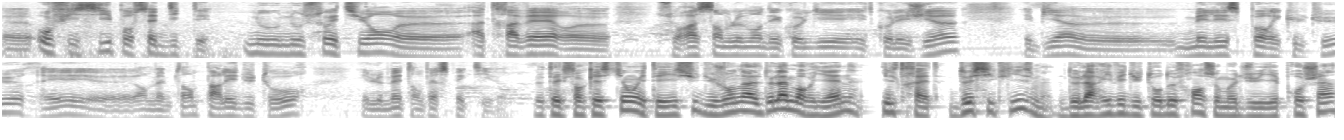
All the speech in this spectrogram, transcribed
euh, officie pour cette dictée. Nous, nous souhaitions, à travers ce rassemblement d'écoliers et de collégiens, eh bien, euh, mêler sport et culture et euh, en même temps parler du tour et le mettre en perspective. Le texte en question était issu du journal de la Maurienne. Il traite de cyclisme, de l'arrivée du Tour de France au mois de juillet prochain.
